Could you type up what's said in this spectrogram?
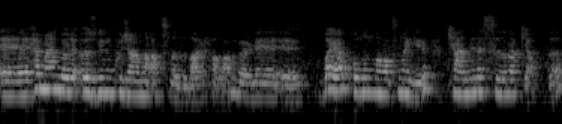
E, hemen böyle Özgün'ün kucağına atladılar falan. Böyle e, bayağı kolunun altına girip kendine sığınak yaptı.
